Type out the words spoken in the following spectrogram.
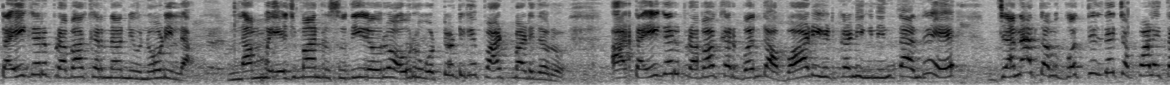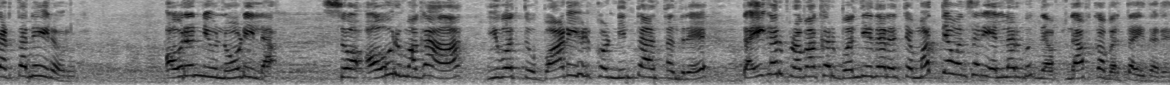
ಟೈಗರ್ ಪ್ರಭಾಕರ್ನ ನೀವು ನೋಡಿಲ್ಲ. ನಮ್ಮ ಯಜಮಾನರು ಸುಧೀರ್ ಅವರು ಅವರು ಒಟ್ಟೊಟ್ಟಿಗೆ ಪಾಠ ಮಾಡಿದವರು. ಆ ಟೈಗರ್ ಪ್ರಭಾಕರ್ ಬಂದು ಆ ಬಾಡಿ ಹಿಡ್ಕೊಂಡು ಹಿಂಗೆ ನಿಂತ ಅಂದರೆ ಜನ ತಮಗೆ ಗೊತ್ತಿಲ್ಲದೆ ಚಪ್ಪಾಳೆ ತಡ್ತಾನೆ ಇರೋರು. ಅವರನ್ನು ನೀವು ನೋಡಿಲ್ಲ. ಸೊ ಅವ್ರ ಮಗ ಇವತ್ತು ಬಾಡಿ ಹಿಡ್ಕೊಂಡು ನಿಂತ ಅಂತಂದ್ರೆ ಟೈಗರ್ ಪ್ರಭಾಕರ್ ಬಂದಿದ್ದಾರೆ ಅಂತ ಮತ್ತೆ ಒಂದ್ಸರಿ ಎಲ್ಲರಿಗೂ ಜ್ಞಾಪ್- ಜ್ಞಾಪಕ ಬರ್ತಾ ಇದ್ದಾರೆ.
